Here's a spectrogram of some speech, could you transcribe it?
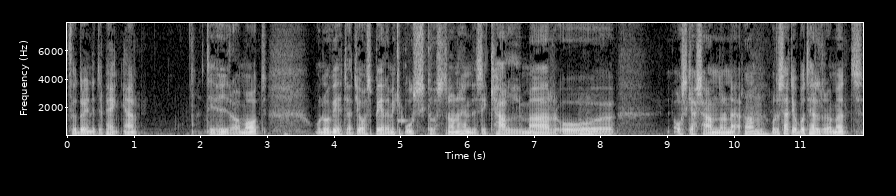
för att dra in lite pengar till hyra och mat. Och då vet jag att jag spelar mycket på ostkusten av någon händelse Kalmar och Oskarshamn och de där. Och då satt jag på hotellrummet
